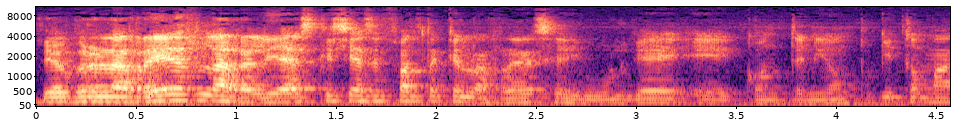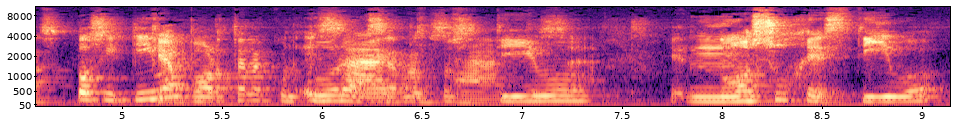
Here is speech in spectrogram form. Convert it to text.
Digo, pero las redes, la realidad es que sí hace falta que en las redes se divulgue eh, contenido un poquito más... Positivo. Que aporte a la cultura, que sea más exacto, positivo, exacto. eh, no sugestivo.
